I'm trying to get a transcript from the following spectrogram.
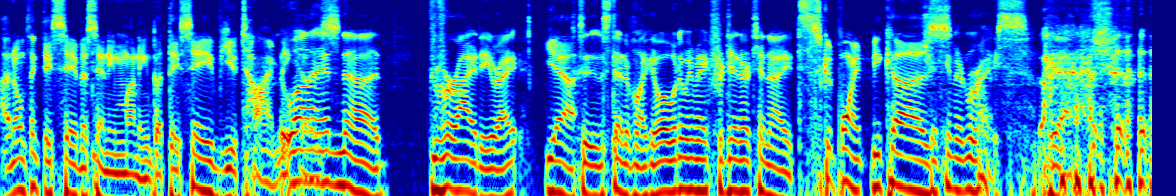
I don't think they save us any money, but they save you time because Well, and uh, variety, right? yeah, Instead of like, oh, what do we make for dinner tonight? it's a good point because Chicken and rice. Yeah.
